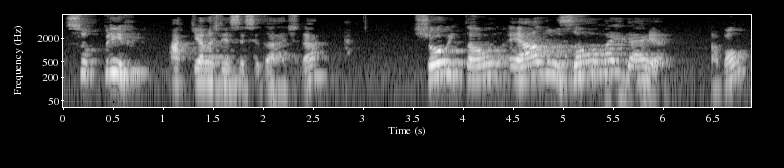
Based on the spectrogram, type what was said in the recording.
suprir aquelas necessidades, né? Show, então, é alusão a uma ideia, tá bom?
